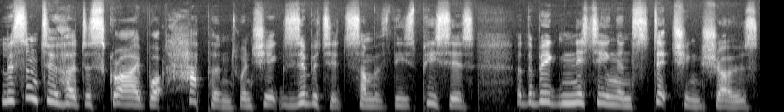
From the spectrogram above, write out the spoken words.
Listen to her describe what happened when she exhibited some of these pieces at the big knitting and stitching shows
